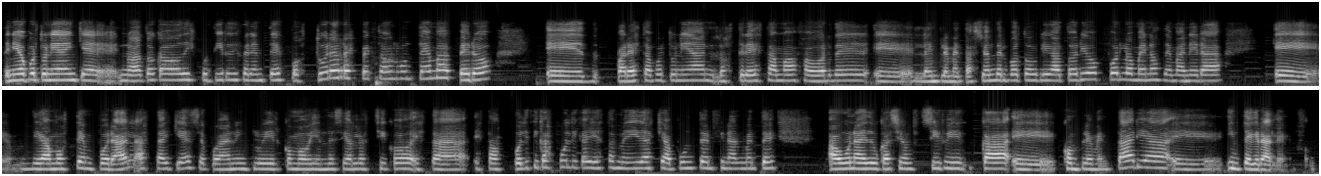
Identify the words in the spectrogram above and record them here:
tenido oportunidad en que nos ha tocado discutir diferentes posturas respecto a algún tema, pero eh, para esta oportunidad los tres estamos a favor de eh, la implementación del voto obligatorio, por lo menos de manera, eh, digamos, temporal, hasta que se puedan incluir, como bien decían los chicos, estas políticas públicas y estas medidas que apunten finalmente a una educación cívica complementaria, integral en el fondo.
